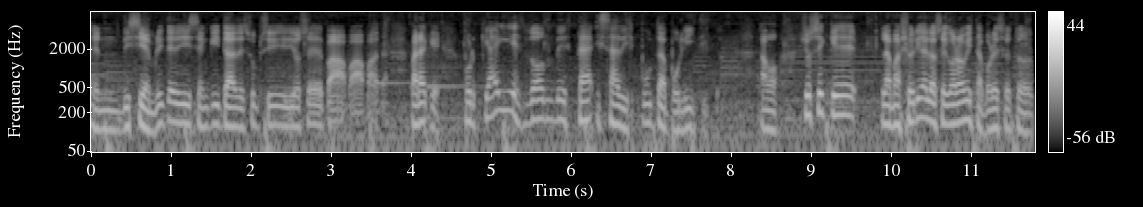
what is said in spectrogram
en diciembre y te dicen quita de subsidios, eh, pa, pa, pa. ¿para qué? Porque ahí es donde está esa disputa política. Vamos, yo sé que la mayoría de los economistas, por eso esto,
